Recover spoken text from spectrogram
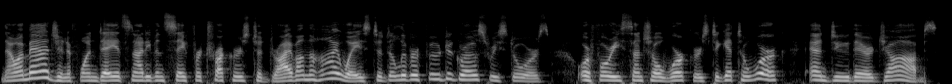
Now imagine if one day it's not even safe for truckers to drive on the highways to deliver food to grocery stores or for essential workers to get to work and do their jobs.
